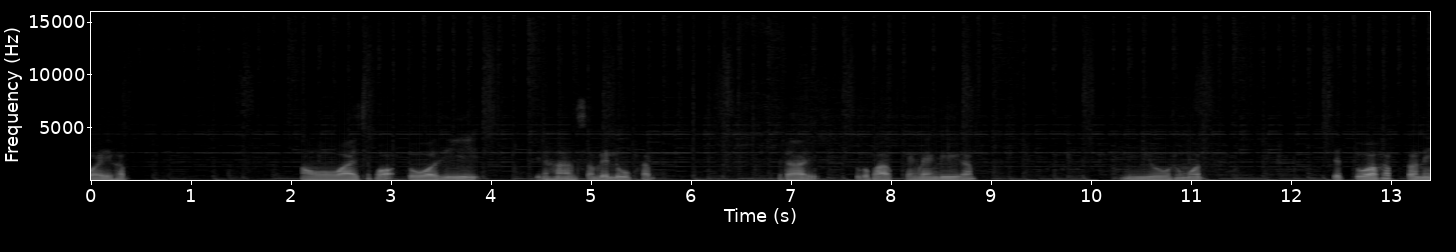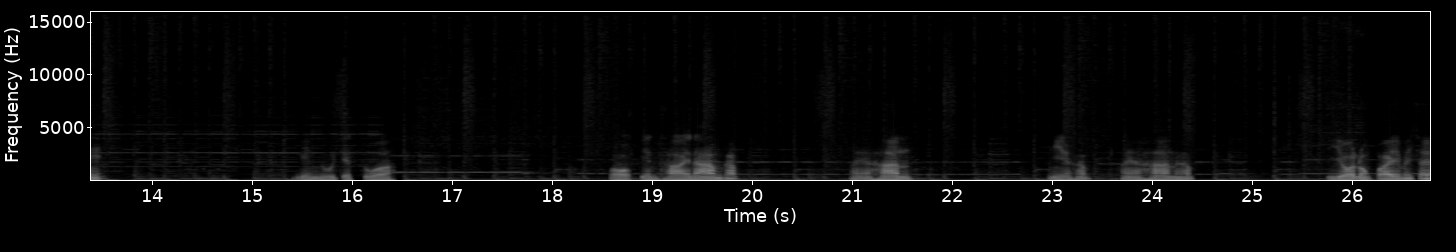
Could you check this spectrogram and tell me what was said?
ปล่อยครับ เอาไว้เฉพาะตัวที่กินอาหารสำเร็จรูปครับ จะได้สุขภาพแข็งแรงดีครับ มีอยู่ทั้งหมดเจ็ดตัวครับตอนนี้เลี้ยงอยู่เจ็ดตัว ก็เปลี่ยนถ่ายน้ำครับ ให้อาหาร นี่นะครับ ให้อาหารนะครับที่โยนลงไปไม่ใช่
